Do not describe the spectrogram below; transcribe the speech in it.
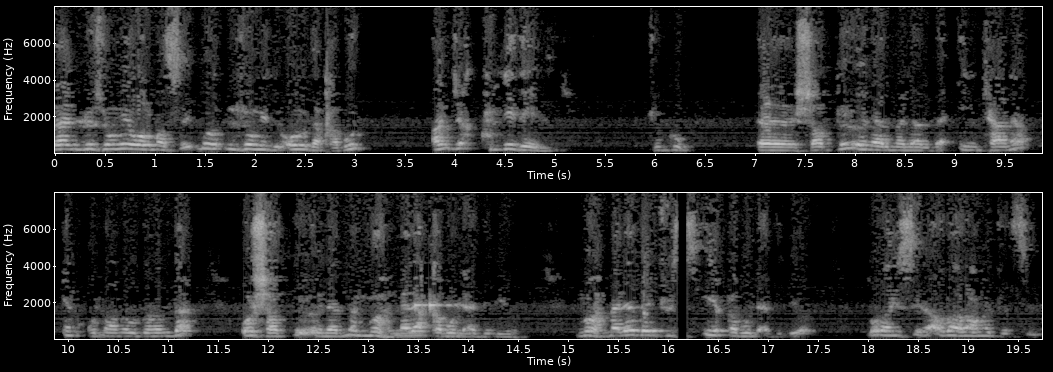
Ve lüzumi olması bu lüzumidir. Onu da kabul. Ancak külli değildir. Çünkü e, şartlı önermelerde imkanı en kullanıldığında o şartlı önerme mühmele kabul ediliyor. Mühmele de cüz'i kabul ediliyor. Dolayısıyla Allah rahmet etsin.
